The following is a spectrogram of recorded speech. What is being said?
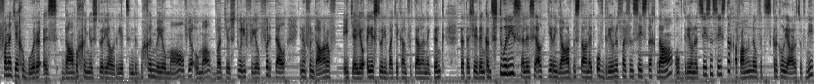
vandat jy gebore is, daar begin jou storie al reeds en dit begin by jou ma of jou ouma wat jou storie vir jou vertel en dan van daar af het jy jou eie storie wat jy kan vertel en ek dink dat as jy dink aan stories, hulle sê elke keer 'n jaar bestaan uit of 365 dae of 366 afhangende of dit skrikkeljaar is of nie.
